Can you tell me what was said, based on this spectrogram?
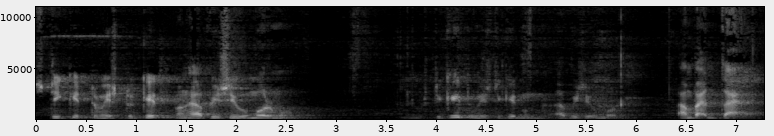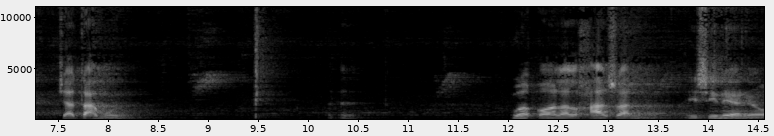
sedikit demi sedikit menghabisi umurmu. Sedikit demi sedikit menghabisi umurmu. sampai entek jatahmu. Wa qala al-Hasan di sini ya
